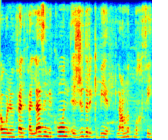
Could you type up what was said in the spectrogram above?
أو المفلفل لازم يكون الجدر كبير اللي عم نطبخ فيه.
